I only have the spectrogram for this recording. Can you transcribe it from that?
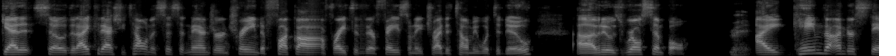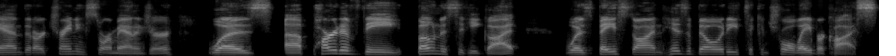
get it so that I could actually tell an assistant manager in training to fuck off right to their face when they tried to tell me what to do. Uh, and it was real simple. Right. I came to understand that our training store manager was uh, part of the bonus that he got was based on his ability to control labor costs.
